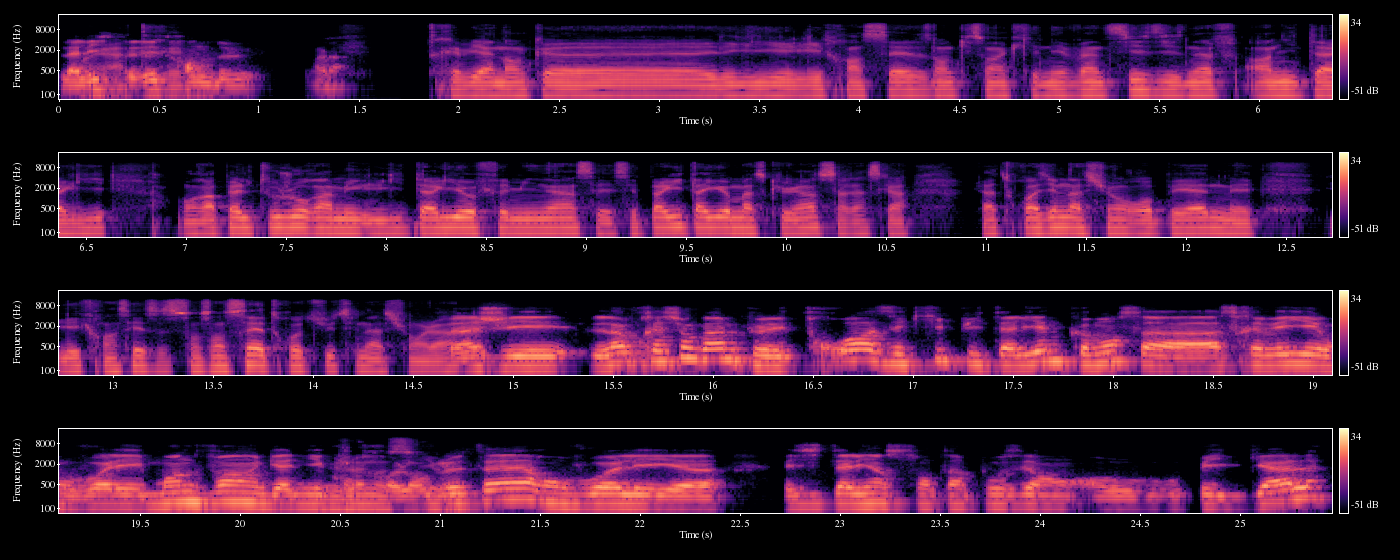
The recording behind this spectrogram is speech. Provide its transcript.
La liste des 32. Voilà. Très bien, donc euh, les, Françaises donc, qui sont inclinées 26-19 en Italie. On rappelle toujours hein, l'Italie au féminin, c'est n'est pas l'Italie au masculin, ça reste la, troisième nation européenne, mais les Françaises sont censées être au-dessus de ces nations-là. Bah, j'ai l'impression quand même que les trois équipes italiennes commencent à, se réveiller. On voit les moins de 20 gagner contre l'Angleterre, on voit les, euh, les Italiens se sont imposés au, Pays de Galles.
